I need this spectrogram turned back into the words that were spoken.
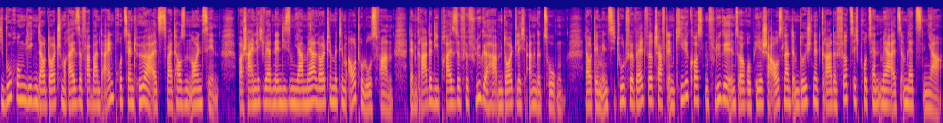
Die Buchungen liegen laut Deutschem Reiseverband ein Prozent höher als 2019. Wahrscheinlich werden in diesem Jahr mehr Leute mit dem Auto losfahren, denn gerade die Preise für Flüge haben deutlich angezogen. Laut dem Institut für Weltwirtschaft in Kiel kosten Flüge ins europäische Ausland im Durchschnitt gerade 40 Prozent mehr als im letzten Jahr.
